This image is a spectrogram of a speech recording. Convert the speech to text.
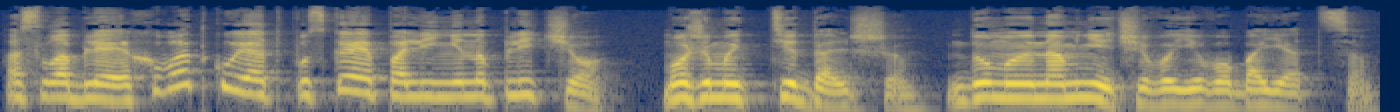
ослабляя хватку и отпуская Полине на плечо. «Можем идти дальше. Думаю, нам нечего его бояться».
